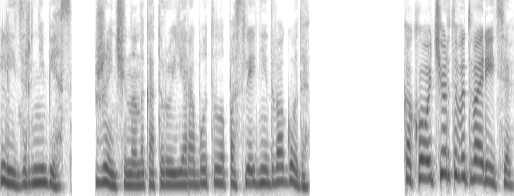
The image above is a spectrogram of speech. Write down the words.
Лидер небес. Женщина, на которую я работала последние два года. «Какого черта вы творите?»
